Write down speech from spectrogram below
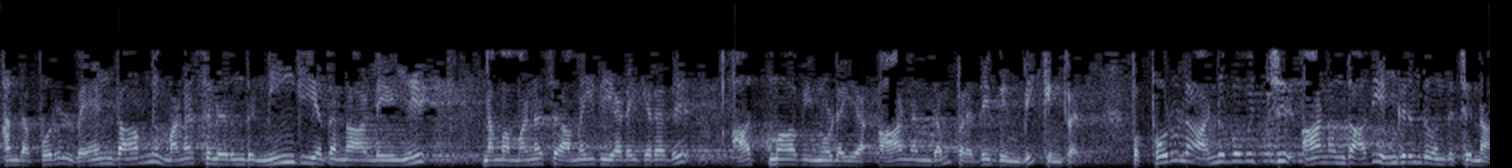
அந்த பொருள் வேண்டாம்னு மனசிலிருந்து நீங்கியதனாலேயே நம்ம மனசு அமைதி அடைகிறது ஆத்மாவினுடைய ஆனந்தம் பிரதிபிம்பிக்கின்றது. இப்ப பொருளை அனுபவிச்சு ஆனந்தம் அது எங்கிருந்து வந்துச்சுன்னா?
